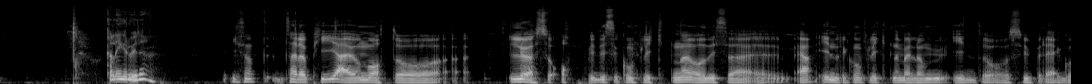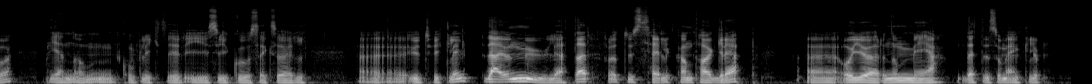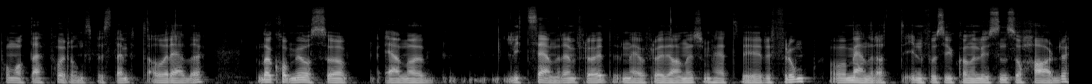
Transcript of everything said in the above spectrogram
Hva legger du i det? Terapi er jo en måte å løse opp i disse konfliktene og disse ja, indre konfliktene mellom id og superegoet gjennom konflikter i psykoseksuell uh, utvikling. Det er jo en mulighet der for at du selv kan ta grep uh, og gjøre noe med dette som egentlig på en måte er forhåndsbestemt allerede. Da kommer jo også en av litt senere enn Freud, neofreudianer, som heter From, og mener at innenfor psykoanalysen så har du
